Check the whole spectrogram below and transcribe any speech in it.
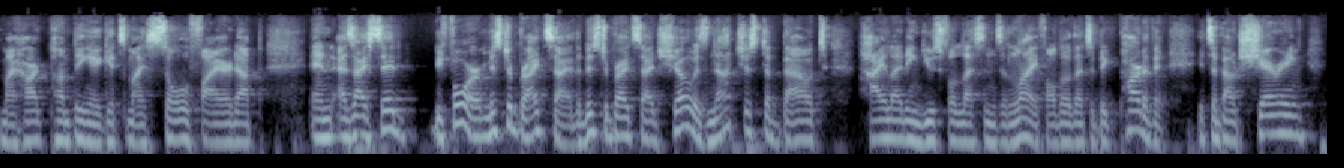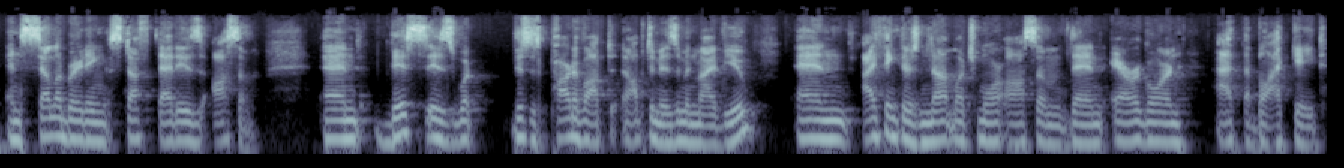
my heart pumping. It gets my soul fired up. And as I said before, Mr. Brightside, the Mr. Brightside show is not just about highlighting useful lessons in life, although that's a big part of it. It's about sharing and celebrating stuff that is awesome. And this is what this is part of opt- optimism in my view. And I think there's not much more awesome than Aragorn at the Black Gate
